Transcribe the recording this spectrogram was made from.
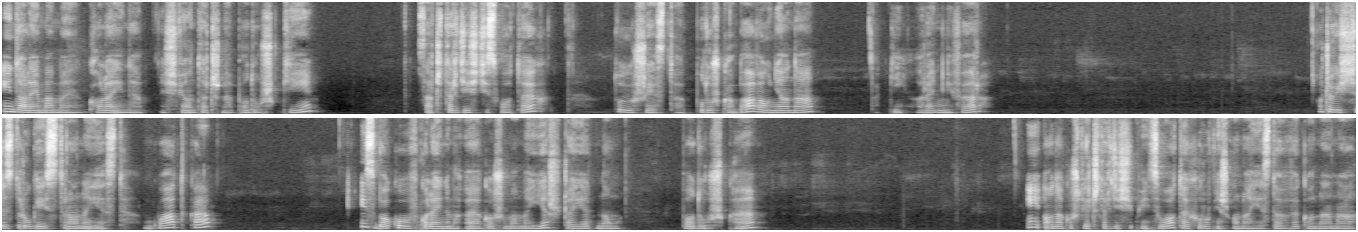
I dalej mamy kolejne świąteczne poduszki za 40 zł. Tu już jest poduszka bawełniana, taki renifer. Oczywiście z drugiej strony jest gładka. I z boku w kolejnym e, koszu mamy jeszcze jedną poduszkę. I ona kosztuje 45 zł. Również ona jest wykonana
